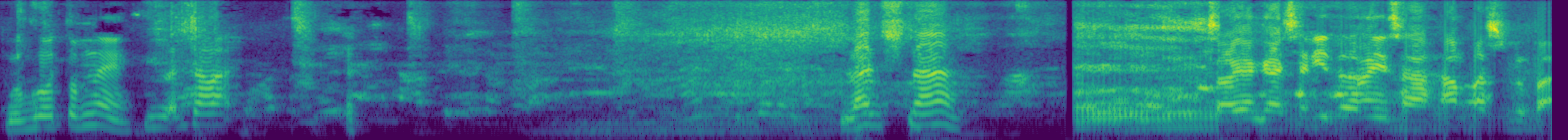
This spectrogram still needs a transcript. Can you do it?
Gugutom na eh. At saka, lunch na. So ayan guys, dito na kayo sa Hampas Lupa.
